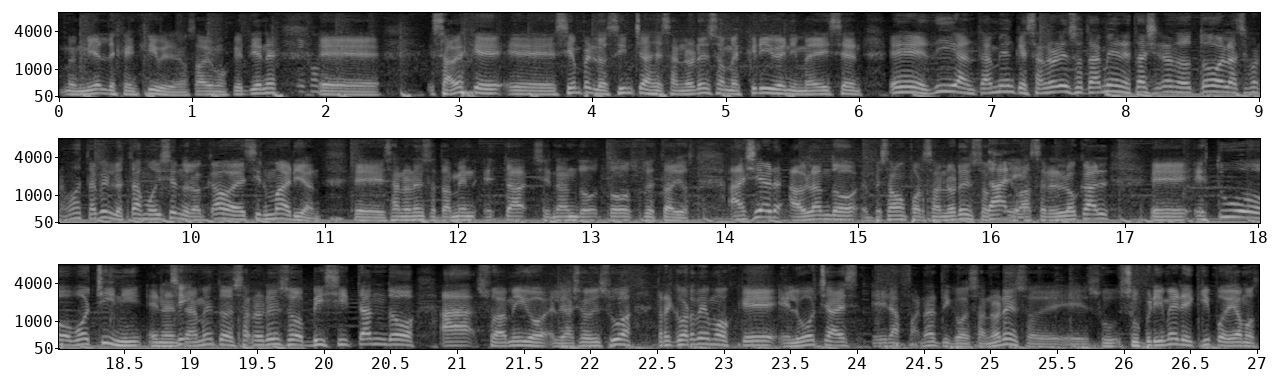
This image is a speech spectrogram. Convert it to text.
miel de jengibre, no sabemos qué tiene. Eh, sabes que eh, siempre los hinchas de San Lorenzo me escriben y me dicen, eh, digan también que San Lorenzo también está llenando toda la semana. Vos también lo estamos diciendo, lo acaba de decir Marian. Eh, San Lorenzo también está llenando todos sus estadios. Ayer, hablando, empezamos por San Lorenzo, Dale. que va a ser el local, eh, estuvo Bocini en el Sí. entrenamiento de San Lorenzo visitando a su amigo el Gallo Insúa. Recordemos que el Bocha es, era fanático de San Lorenzo, de, su, su primer equipo, digamos,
